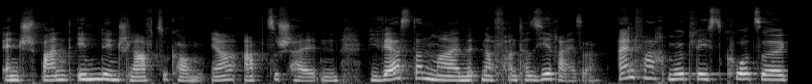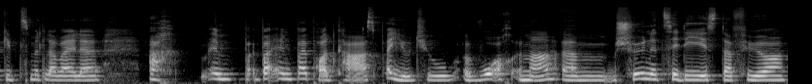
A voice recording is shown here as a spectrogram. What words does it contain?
entspannt in den Schlaf zu kommen, ja, abzuschalten. Wie wäre es dann mal mit einer Fantasiereise? Einfach möglichst kurze, gibt es mittlerweile, ach, im, bei, bei Podcasts, bei YouTube, wo auch immer, ähm, schöne CDs dafür,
